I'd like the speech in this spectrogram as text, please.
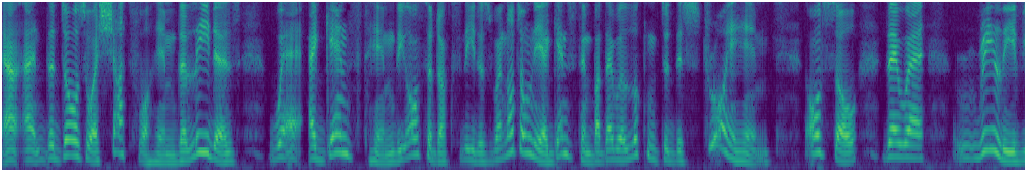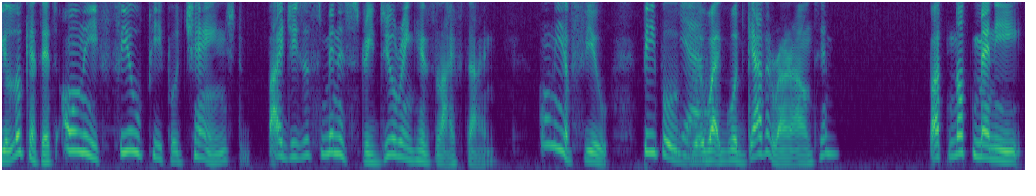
uh, and the doors were shut for him. The leaders were against him. The Orthodox leaders were not only against him, but they were looking to destroy him. Also, there were really, if you look at it, only few people changed by Jesus' ministry during his lifetime. Only a few. People yeah. would gather around him. But not many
